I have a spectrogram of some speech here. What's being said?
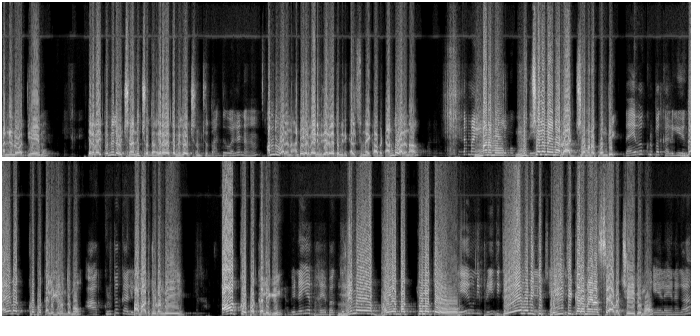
పన్నెండవ అధ్యాయము. ఇరవై తొమ్మిది వచ్చినాన్ని చూద్దాం. ఇరవై తొమ్మిది వచ్చిన చూద్దాం. అందువలన అందువలన అంటే ఇరవై ఎనిమిది ఇరవై తొమ్మిది కలిసి ఉన్నాయి కాబట్టి అందువలన మనము నిశ్చలమైన రాజ్యమును పొంది దైవ కృప కలిగి. దైవ కృప కలిగి ఉందుము. ఆ కృప కలిగి ఆ మాట చూడండి. ఆ కృప కలిగి వినయ భయభక్తులు వినయ భయభక్తులతో దేవుని ప్రీతి దేవునికి ప్రీతికరమైన సేవ చేయుదుము. ఏలయనగా?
